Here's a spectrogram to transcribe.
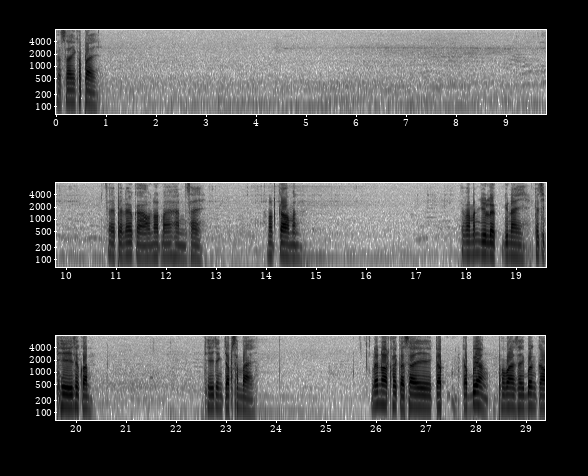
ก็ใส่เข้าไป ใส่ไปแล้วก็เอาน็อตมาหั่นใส่น็อตเก่ามัน แต่ว่ามันอยู่เลึกอยู่ในก็สิเทซะก่อน เทจังจับสบาย แล้วน็อตค่อยก็ใส่กับกับเบื้อง เพราะว่าใส่เบื้องเก่า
